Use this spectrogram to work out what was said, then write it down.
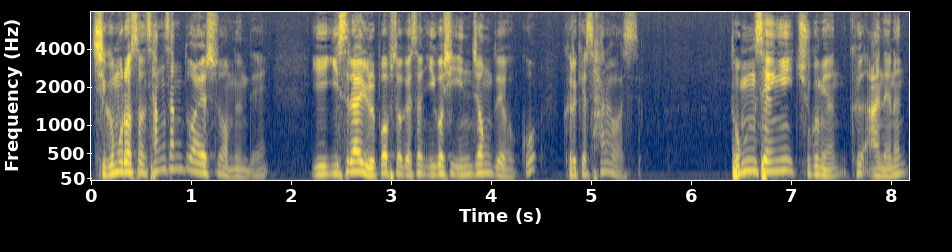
지금으로선 상상도 할 수 없는데 이 이스라엘 율법 속에서는 이것이 인정되었고 그렇게 살아왔어요. 동생이 죽으면 그 아내는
